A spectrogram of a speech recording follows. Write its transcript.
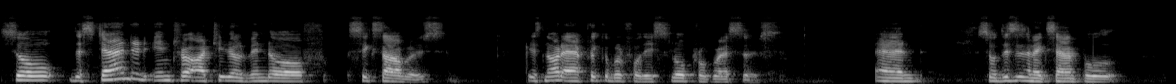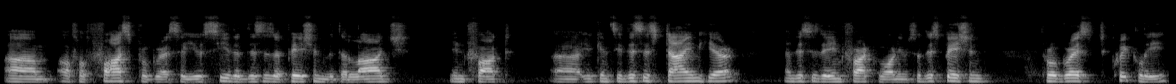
So the standard intra-arterial window of six hours is not applicable for these slow progressors. And so this is an example um, of a fast progressor. You see that this is a patient with a large infarct. Uh, you can see this is time here, and this is the infarct volume. So this patient progressed quickly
